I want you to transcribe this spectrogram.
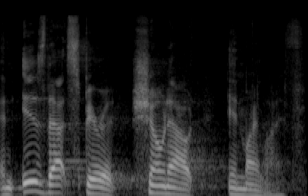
And is that spirit shown out in my life?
